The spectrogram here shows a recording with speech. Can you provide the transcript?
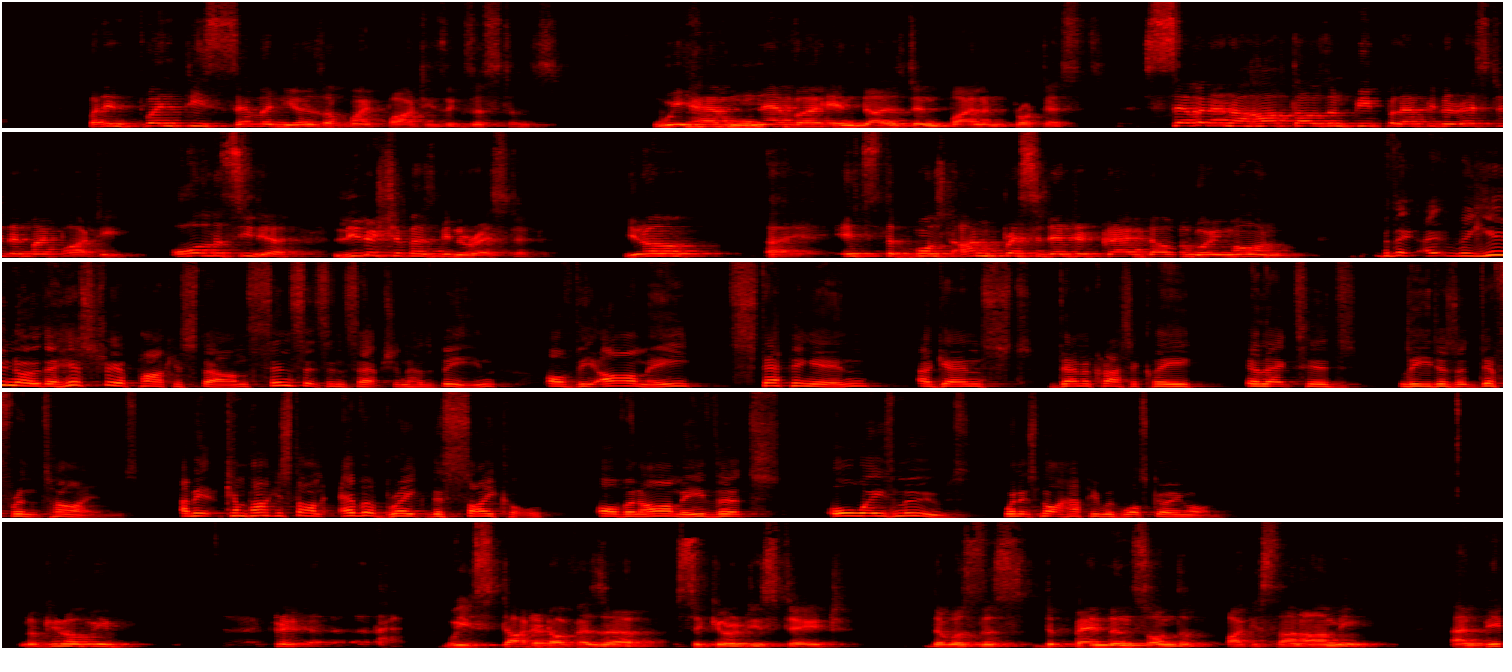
But in 27 years of my party's existence, we have never indulged in violent protests. Seven and a half thousand people have been arrested in my party. All the senior leadership has been arrested. You know, uh, it's the most unprecedented crackdown going on. But, the, uh, but you know the history of Pakistan since its inception has been of the army stepping in against democratically elected leaders at different times. I mean, can Pakistan ever break this cycle of an army that always moves when it's not happy with what's going on? Look, you know, we we started off as a security state. There was this dependence on the Pakistan army. And we,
